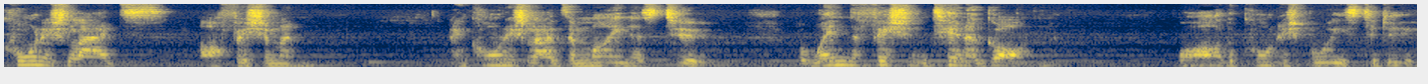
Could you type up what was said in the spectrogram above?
Cornish lads are fishermen, and Cornish lads are miners too. But when the fish and tin are gone, what are the Cornish boys to do?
